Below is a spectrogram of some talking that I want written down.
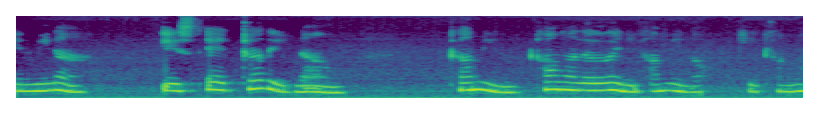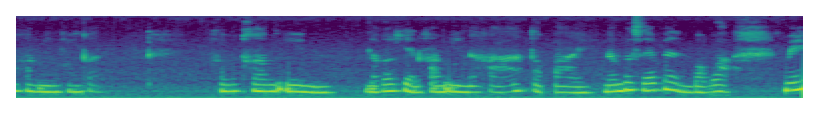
in Mina is 8:30 now come in เข้ามาเลยนี่ come in เนาะขีดคำว่า come in ทิ้งก่อนคำว่า come in แล้วก็เขียน come in นะคะ ต่อไป number seven บอกว่า may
